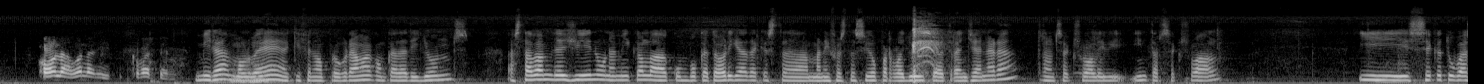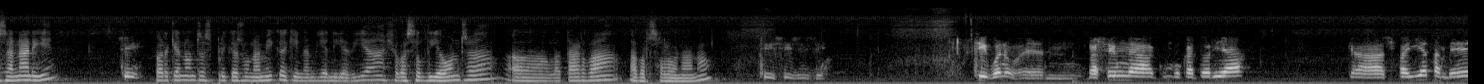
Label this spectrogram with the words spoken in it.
hola, bona nit, com estem? Mira, molt bé, aquí fent el programa, com cada dilluns. Estàvem llegint una mica la convocatòria d'aquesta manifestació per la lluita transgènere, transexual i intersexual i sé que tu vas anar-hi Sí, per què no ens expliques una mica quin ambient hi havia? Això va ser el dia 11 a la tarda a Barcelona, no? sí, sí, sí. Sí, sí bueno, eh, va ser una convocatòria que es feia també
